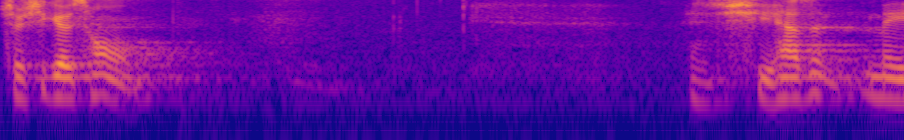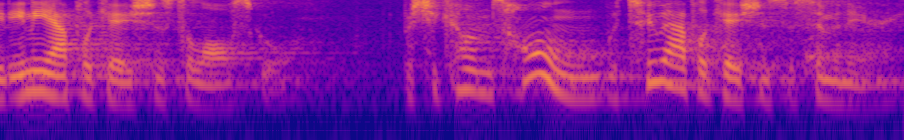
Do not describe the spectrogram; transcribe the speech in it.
So she goes home. And she hasn't made any applications to law school, but she comes home with two applications to seminary.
